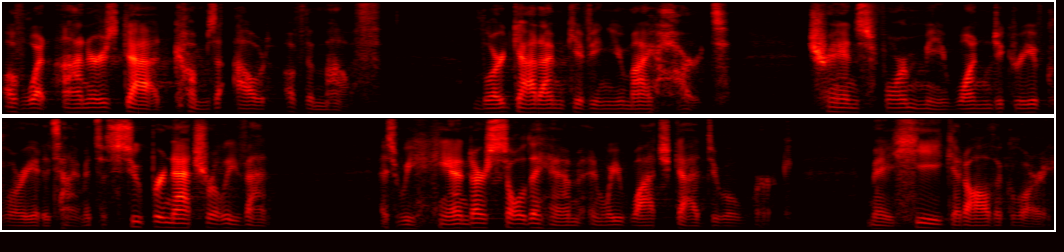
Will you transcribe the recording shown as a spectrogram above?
of what honors God comes out of the mouth. Lord God, I'm giving you my heart transform me one degree of glory at a time. It's a supernatural event as we hand our soul to Him and we watch God do a work. May He get all the glory.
